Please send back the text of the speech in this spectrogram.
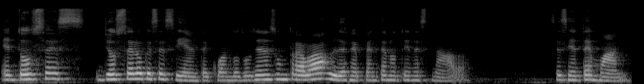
Entonces yo sé lo que se siente cuando tú tienes un trabajo y de repente no tienes nada. Se siente mal,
